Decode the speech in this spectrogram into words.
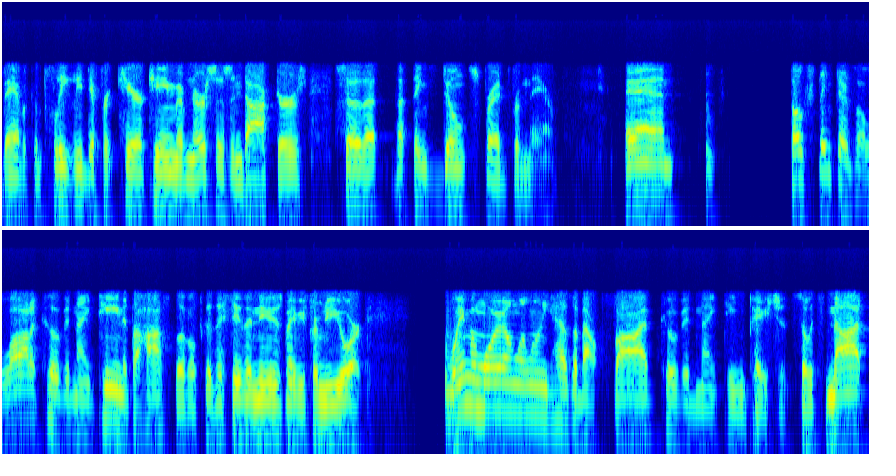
They have a completely different care team of nurses and doctors so that, that things don't spread from there. And folks think there's a lot of COVID 19 at the hospitals because they see the news maybe from New York. Wayne Memorial only has about five COVID 19 patients, so it's not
